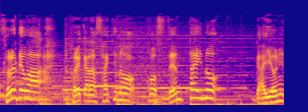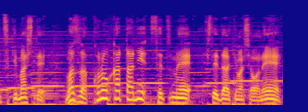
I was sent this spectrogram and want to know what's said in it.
それではこれから先のコース全体の概要につきましてまずはこの方に説明していただきましょうね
